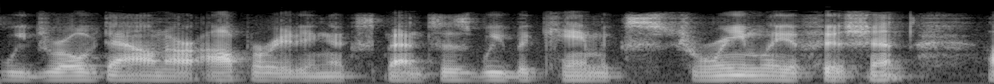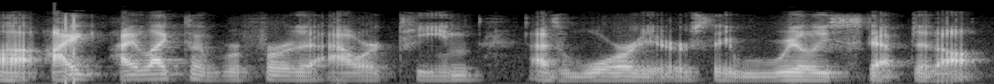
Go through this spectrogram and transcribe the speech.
We drove down our operating expenses. We became extremely efficient. Uh, I like to refer to our team as warriors. They really stepped it up.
